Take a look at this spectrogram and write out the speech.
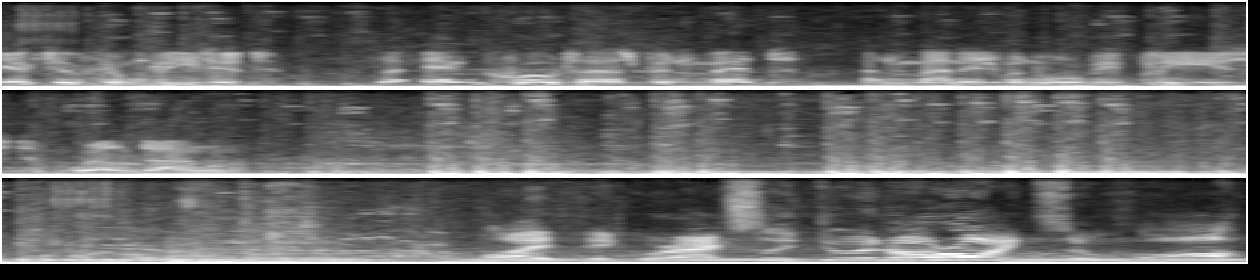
Objective completed. The egg quota has been met, and management will be pleased. Well done. I think we're actually doing alright so far.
